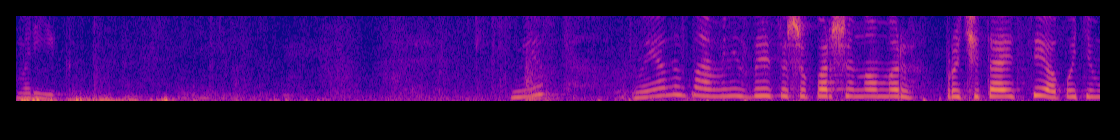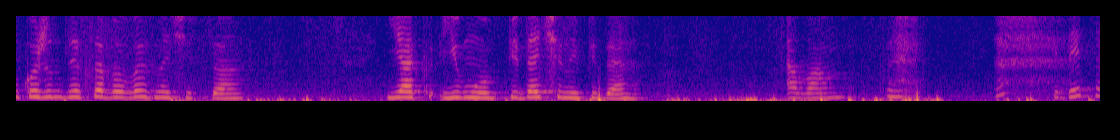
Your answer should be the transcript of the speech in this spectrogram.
Марійка. Зміст? Ну я не знаю, мені здається, що перший номер прочитає всі, а потім кожен для себе визначиться, як йому піде чи не піде. А вам? Піде ця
